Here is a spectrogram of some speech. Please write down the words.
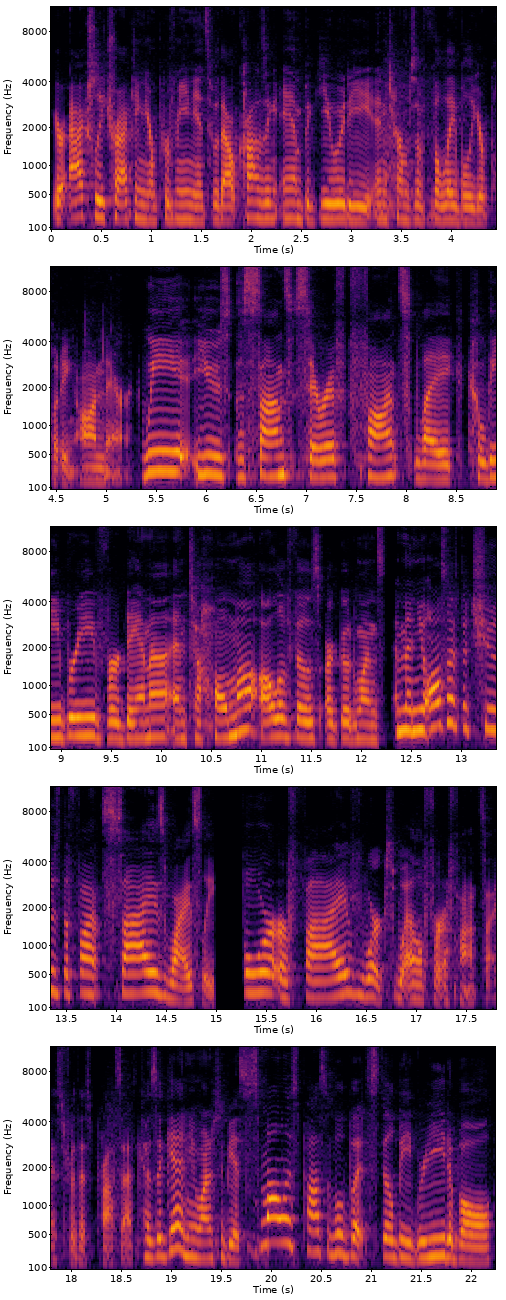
you're actually tracking your provenience without causing ambiguity in terms of the label you're putting on there. We use sans serif fonts like Calibri, Verdana, and Tahoma. All of those are good ones. And then you also have to choose the font size wisely four or five works well for a font size for this process because again you want it to be as small as possible but still be readable.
